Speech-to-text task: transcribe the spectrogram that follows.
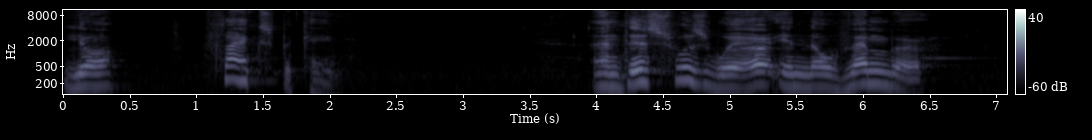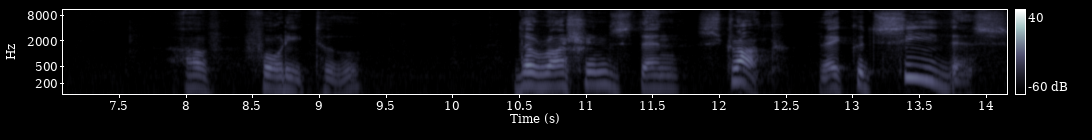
your flanks became. And this was where in November of 42, the Russians then struck. They could see this.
